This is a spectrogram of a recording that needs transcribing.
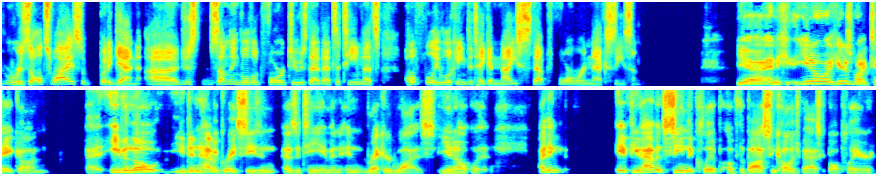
results wise, but again, uh, just something to look forward to is that that's a team that's hopefully looking to take a nice step forward next season. Yeah, and he, you know what? Here's my take on. Uh, even though you didn't have a great season as a team and, and record wise, you know, I think if you haven't seen the clip of the Boston College basketball player,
